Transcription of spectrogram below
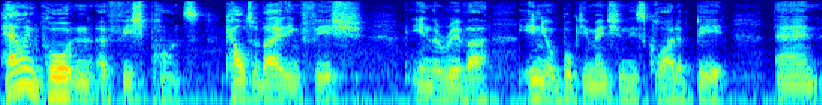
how important are fish ponds, cultivating fish in the river? In your book, you mentioned this quite a bit. And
